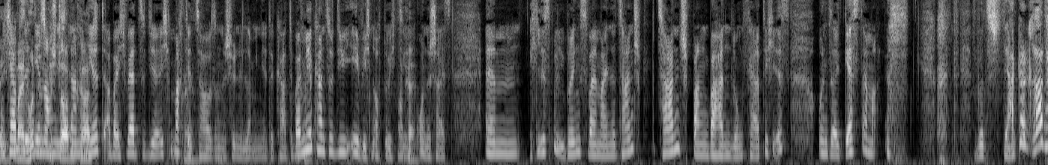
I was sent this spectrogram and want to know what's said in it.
äh, Ich habe mein sie Hund dir ist noch nicht gestorben, Karte. laminiert, aber ich werde sie dir, ich mache dir zu Hause eine schöne laminierte Karte. Bei mir kannst du die ewig noch durchziehen, Okay. ohne Scheiß. Ähm, ich lispel übrigens, weil meine Zahns Zahnspangenbehandlung fertig ist und seit gestern wird's stärker gerade.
